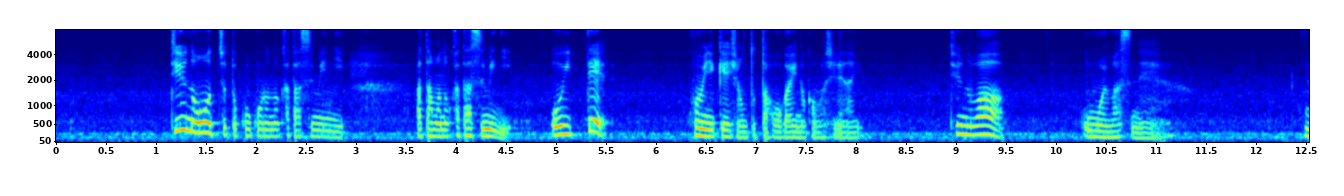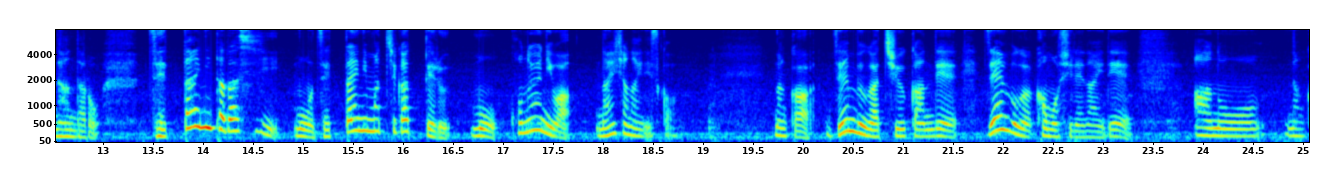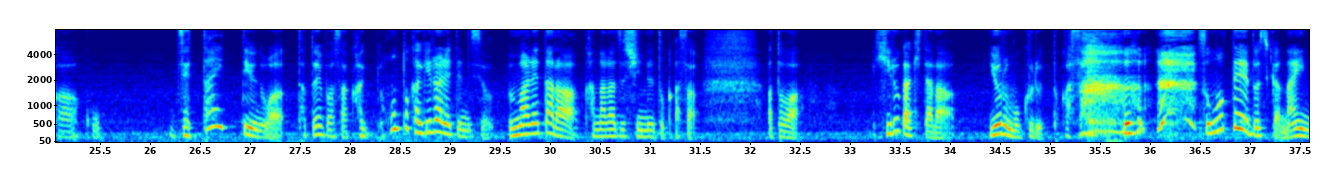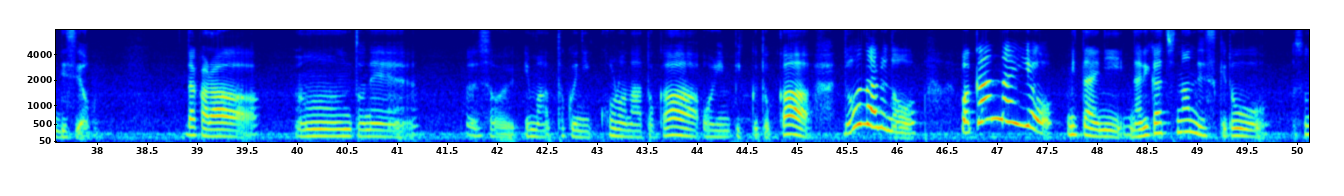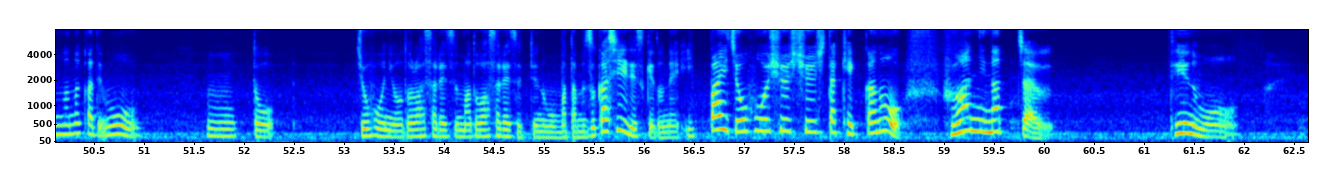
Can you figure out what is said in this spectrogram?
ていうのをちょっと心の片隅に頭の片隅に置いてコミュニケーション取った方がいいのかもしれないっていうのは思いますね。なんだろう絶対に正しいもう絶対に間違ってるもうこの世にはないじゃないですか。なんか全部が中間で全部がかもしれないであのなんかこう絶対っていうのは例えばさ本当限られてんですよ。生まれたら必ず死ぬとかさ。あとは昼が来たら夜も来るとかさ。その程度しかないんですよ。だからうーんとねそう今特にコロナとかオリンピックとかどうなるの？分かんないよ！みたいになりがちなんですけどそんな中でもうんと情報に踊らされず惑わされずっていうのもまた難しいですけどね。いっぱい情報収集した結果の不安になっちゃうっていうのも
